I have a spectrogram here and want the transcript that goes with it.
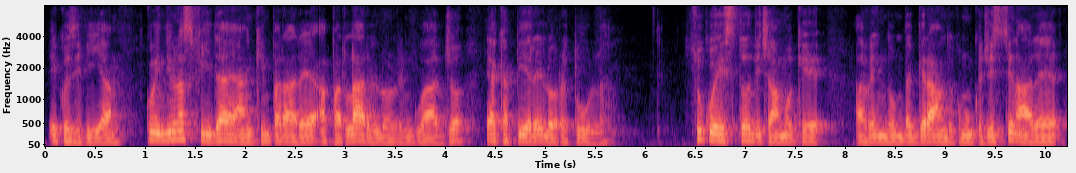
e così via. Quindi una sfida è anche imparare a parlare il loro linguaggio e a capire i loro tool. Su questo diciamo che avendo un background comunque gestionale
